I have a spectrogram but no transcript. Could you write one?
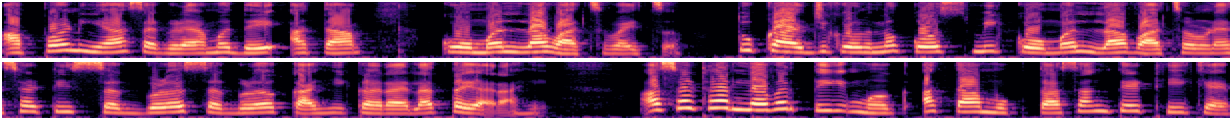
आपण या सगळ्यामध्ये आता कोमलला वाचवायचं. तू काळजी करू नकोस मी कोमलला वाचवण्यासाठी सगळं सगळं काही करायला तयार आहे. असं ठरल्यावरती मग आता मुक्ता सांगते ठीक आहे.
